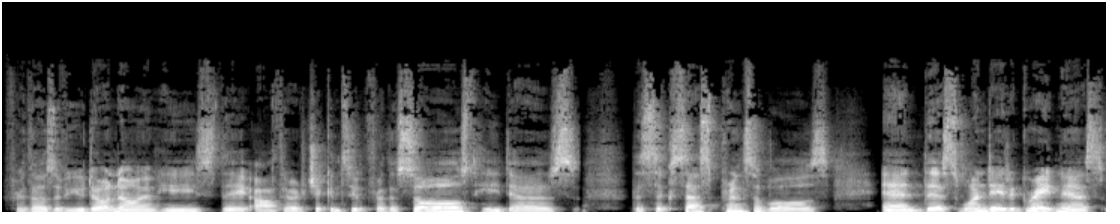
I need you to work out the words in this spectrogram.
For those of you who don't know him, he's the author of Chicken Soup for the Souls. He does the success principles. And this one day to greatness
